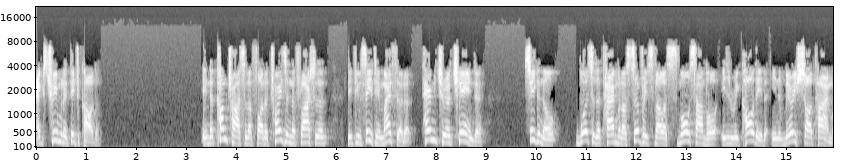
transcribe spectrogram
extremely difficult. In the contrast for the transient flash diffusivity method, temperature change signal versus the time on the surface of a small sample is recorded in a very short time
